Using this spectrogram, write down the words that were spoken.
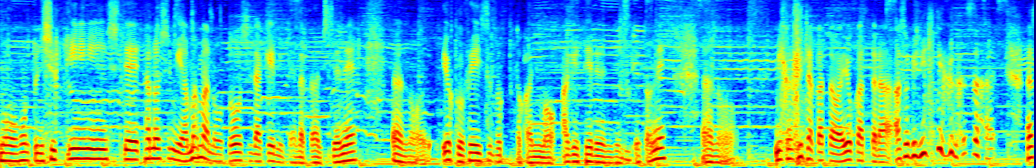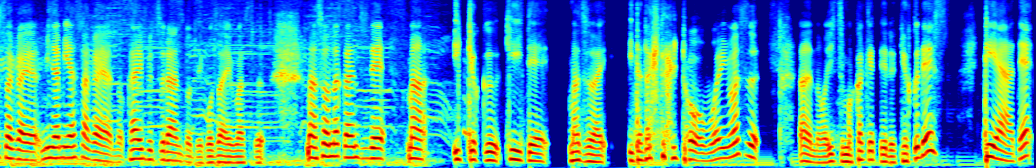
もう本当に出勤して楽しみはママの同士だけみたいな感じでね、あの、よく Facebook とかにも上げてるんですけどね、あの、見かけた方はよかったら遊びに来てください。阿佐ヶ谷、南阿佐ヶ谷の怪物ランドでございます。まあそんな感じで、まあ一曲聴いて、まずはいただきたいと思います。あの、いつもかけてる曲です。ティアで、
